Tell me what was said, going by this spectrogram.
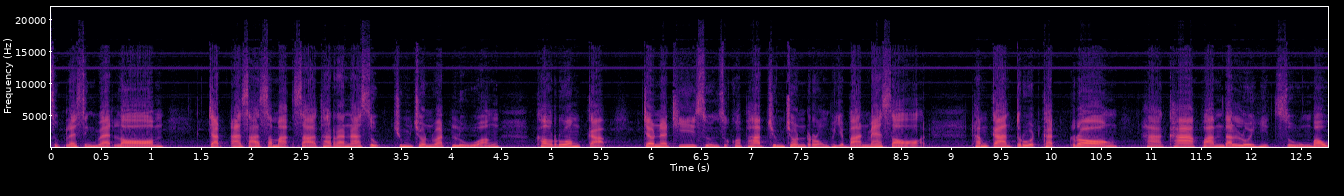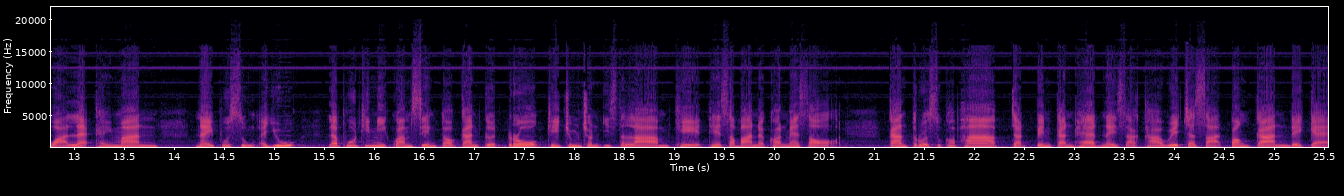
สุขและสิ่งแวดล้อม จัดอาสาสมัครสาธารณสุขชุมชนวัดหลวง เข้าร่วมกับเจ้าหน้าที่ศูนย์สุขภาพชุมชนโรงพยาบาลแม่สอดทำการตรวจคัดกรอง หาค่าความดันโลหิตสูงเบาหวานและไขมัน ในผู้สูงอายุ และผู้ที่มีความเสี่ยงต่อการเกิดโรคที่ชุมชนอิสลาม เขตเทศบาลนครแม่สอด การตรวจสุขภาพจัดเป็นการแพทย์ในสาขาเวชศาสตร์ป้องกันได้แก่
